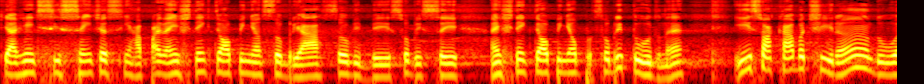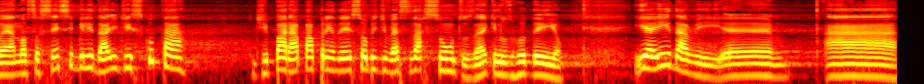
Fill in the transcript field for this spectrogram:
que a gente se sente assim, rapaz, a gente tem que ter uma opinião sobre A, sobre B, sobre C, a gente tem que ter uma opinião sobre tudo, né? E isso acaba tirando é, a nossa sensibilidade de escutar, de parar para aprender sobre diversos assuntos, né, que nos rodeiam. E aí, Davi, é, a,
